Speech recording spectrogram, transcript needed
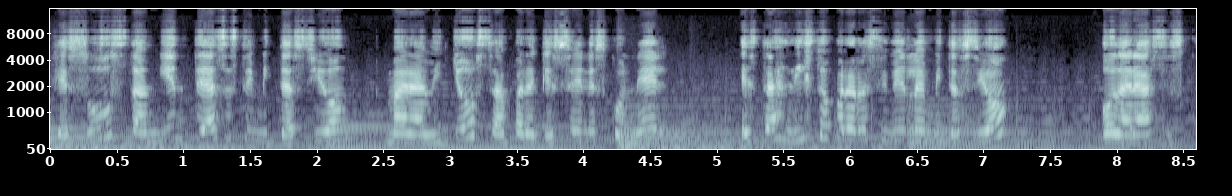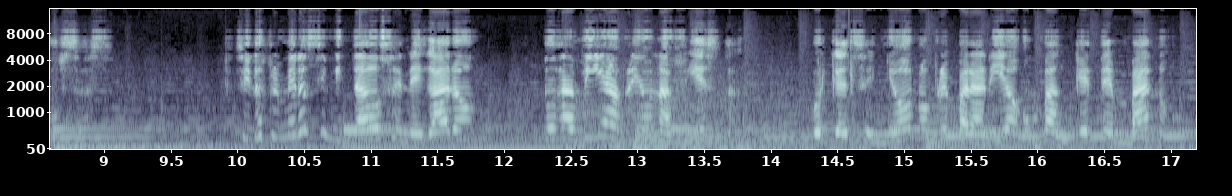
Jesús también te hace esta invitación maravillosa para que cenes con Él. ¿Estás listo para recibir la invitación? ¿O darás excusas? Si los primeros invitados se negaron, todavía habría una fiesta, porque el Señor no prepararía un banquete en vano.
